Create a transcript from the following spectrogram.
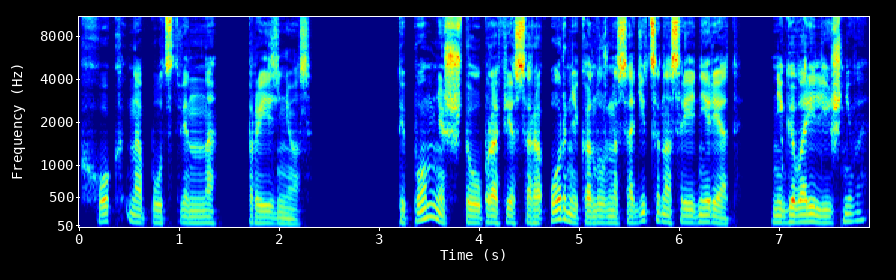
Хок напутственно произнес: «Ты помнишь, что у профессора Орника нужно садиться на средний ряд? Не говори лишнего,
